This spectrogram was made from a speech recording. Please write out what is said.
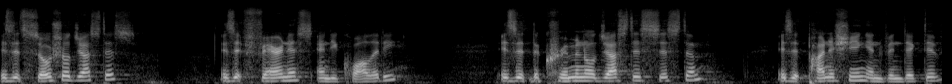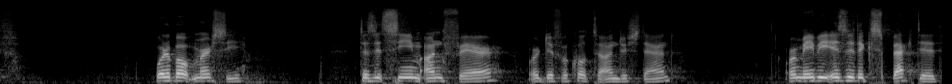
Is it social justice? Is it fairness and equality? Is it the criminal justice system? Is it punishing and vindictive? What about mercy? Does it seem unfair or difficult to understand? Or maybe is it expected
